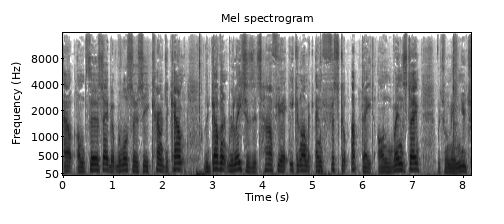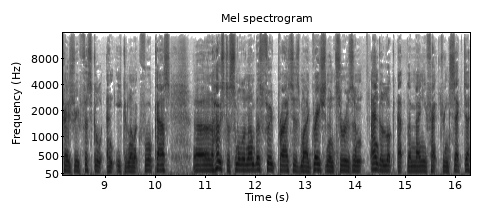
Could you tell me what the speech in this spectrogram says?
out on Thursday, but we'll also see current account. The government releases its half year economic and fiscal update on Wednesday, which will mean new Treasury fiscal and economic forecasts. Uh, a host of smaller numbers, food prices, migration and tourism, and a look at the manufacturing sector.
